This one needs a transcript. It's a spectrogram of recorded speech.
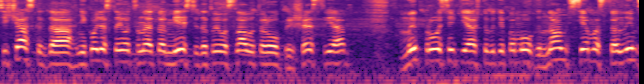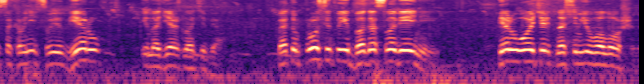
Сейчас, когда Николь остается на этом месте до Твоего славы второго пришествия, мы просим Тебя, чтобы Ты помог нам, всем остальным, сохранить свою веру и надежду на Тебя. Поэтому просим Твоих благословений, в первую очередь на семью Волошин,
